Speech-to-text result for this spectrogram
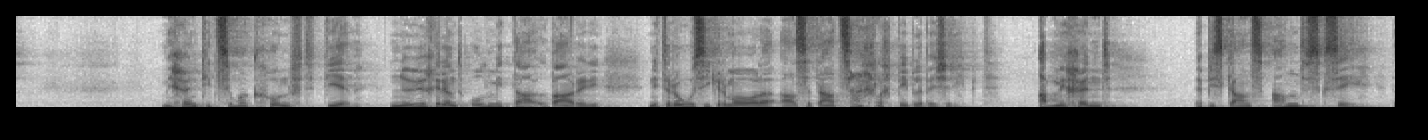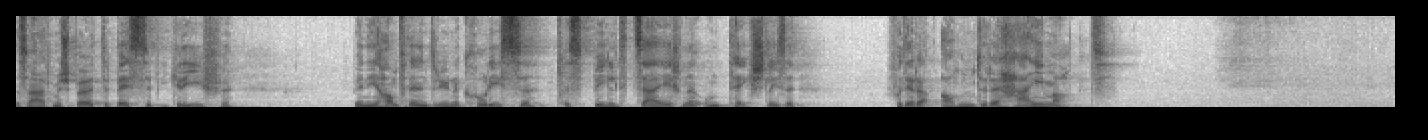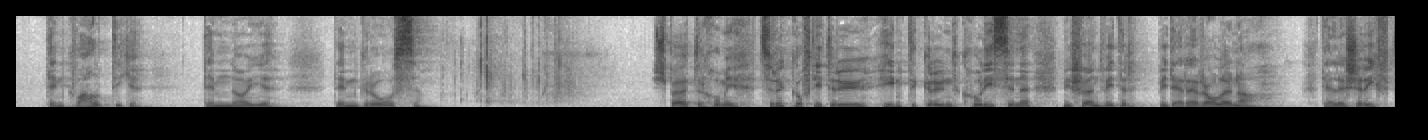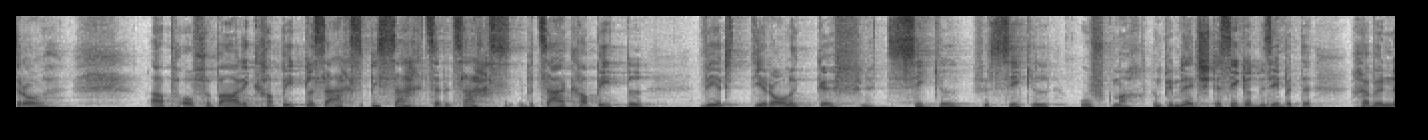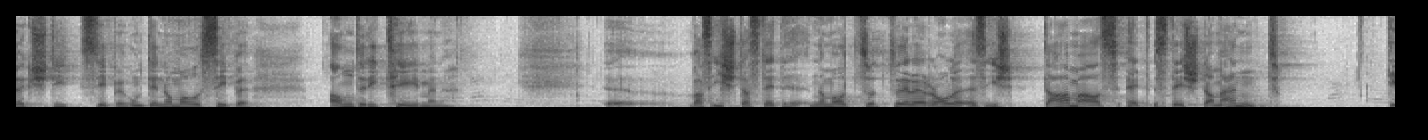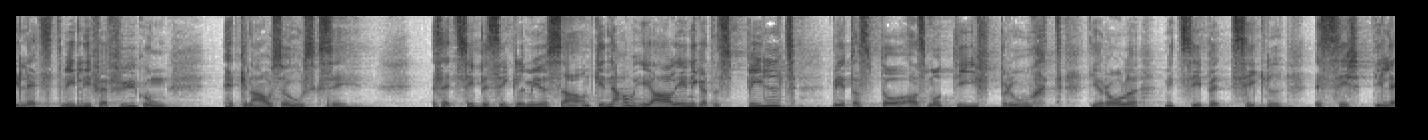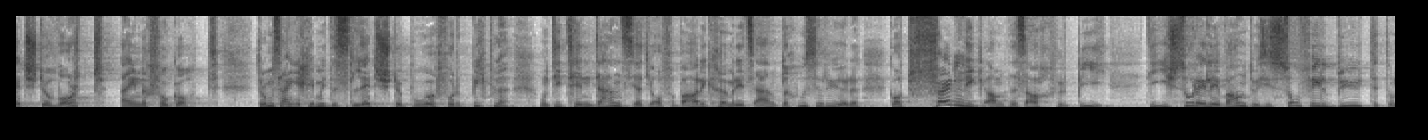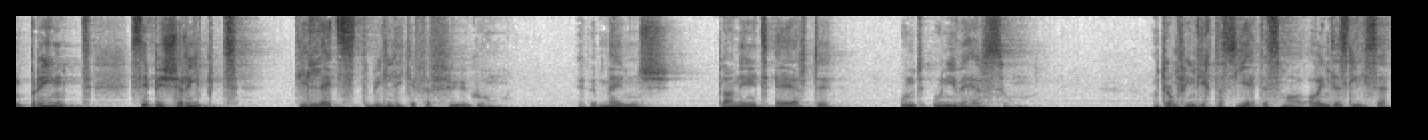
Wir können die Zukunft, die nähere und unmittelbare, nicht rosiger malen, als sie tatsächlich die Bibel beschreibt. Aber wir können etwas ganz anderes sehen. Das werden wir später besser begreifen wenn ich anhand von diesen drei Kulissen ein Bild zeichne und Text lese von dieser anderen Heimat, dem Gewaltigen, dem Neuen, dem Großen. Später komme ich zurück auf die drei Hintergründe, Kulissen. Wir fangen wieder bei dieser Rolle an, dieser Schriftrolle ab Offenbarung Kapitel 6 bis 16, über, 6, über 10 Kapitel, wird die Rolle geöffnet. Siegel für Siegel aufgemacht. Und beim letzten Siegel, beim siebten, kommen nächste sieben. Und dann nochmal sieben andere Themen. Äh, was ist das denn? Nochmal zu, zu dieser Rolle. Es ist, damals hat das Testament, die letztwillige Verfügung, hat genauso ausgesehen. Es hat sieben Siegel müssen haben. Und genau in Anlehnung an das Bild wird das hier als Motiv gebraucht, die Rolle mit sieben Siegeln. Es ist die letzte Wort eigentlich von Gott. Darum sage ich immer das letzte Buch der Bibel. Und die Tendenz, ja, die Offenbarung können wir jetzt endlich ausrühren, geht völlig an der Sache vorbei. Die ist so relevant, weil sie so viel bietet und bringt. Sie beschreibt die letztwillige Verfügung über Mensch, Planet Erde und Universum. Und darum finde ich das jedes Mal, auch wenn ich das lese,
